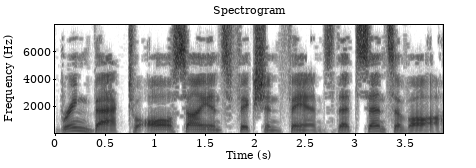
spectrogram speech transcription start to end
bring back to all science fiction fans that sense of awe,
